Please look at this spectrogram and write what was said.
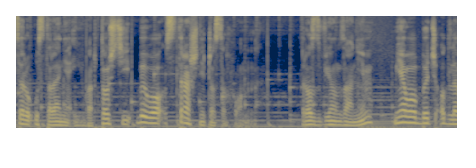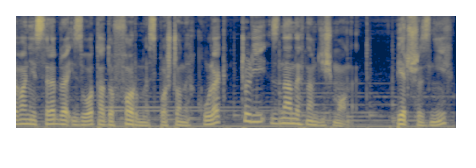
w celu ustalenia ich wartości było strasznie czasochłonne. Rozwiązaniem miało być odlewanie srebra i złota do formy spłaszczonych kulek, czyli znanych nam dziś monet. Pierwsze z nich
